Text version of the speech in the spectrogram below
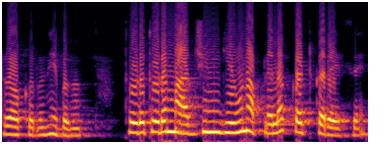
ड्रॉ करून हे बघा. थोडं थोडं मार्जिन घेऊन आपल्याला कट करायचंय.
